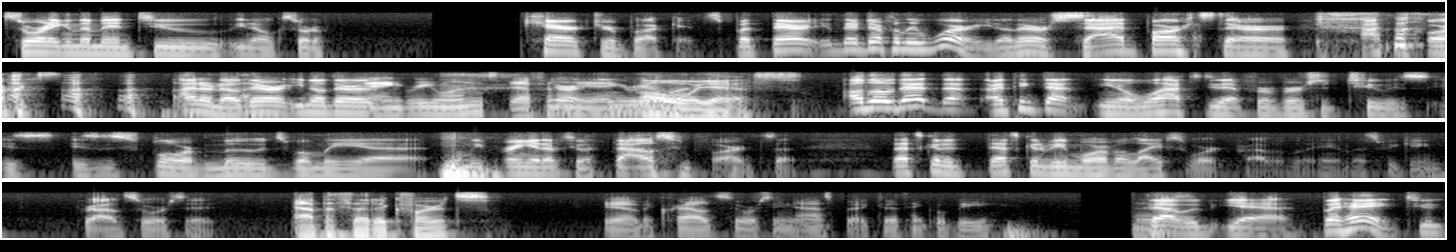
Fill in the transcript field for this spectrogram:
sorting them into you know sort of character buckets, but there there definitely were. You know, there are sad parts there are happy parts I don't know. There, are you know, there. Are, Angry ones, definitely angry angry. ones. Oh yes. although that that I think that you know we'll have to do that for version two is is is explore moods when we uh when we bring it up to a thousand farts. Uh, that's gonna that's gonna be more of a life's work probably unless we can crowdsource it. Apathetic farts. Yeah, the crowdsourcing aspect I think will be. That nice. would yeah. But hey, two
